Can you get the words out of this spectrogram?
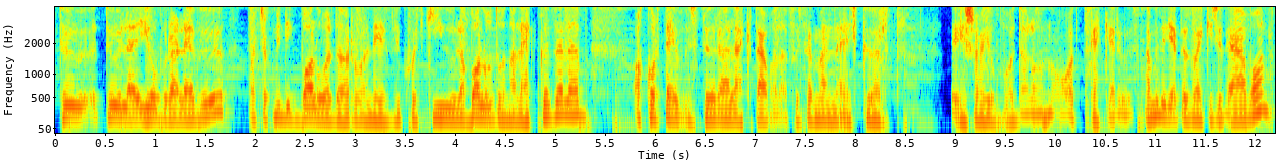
tő, tőle jobbra levő, vagy csak mindig bal oldalról nézzük, hogy ki ül a balodon a legközelebb, akkor te ülsz tőle a legtávolabb, hiszen menne egy kört, és a jobb oldalon ott te kerülsz. Na mindegy, hát ez már kicsit elvont.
